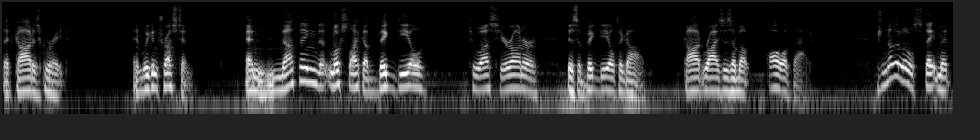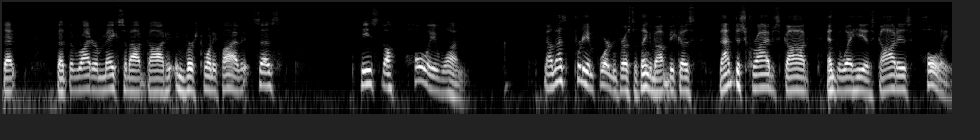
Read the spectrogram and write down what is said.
that God is great and we can trust Him. And nothing that looks like a big deal to us here on earth is a big deal to God. God rises above all of that. There's another little statement that that the writer makes about God in verse 25. It says He's the Holy One. Now, that's pretty important for us to think about because that describes God and the way He is. God is holy,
